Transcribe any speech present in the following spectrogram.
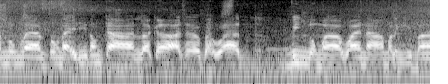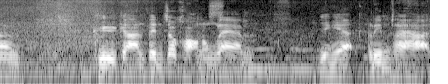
มโรงแรมตรงไหนที่ต้องการ แล้วก็อาจจะแบบว่าวิ่งลงมาว่ายน้ำอะไรอย่างนี้บ้าง คือการเป็นเจ้าของโรงแรม อย่างเงี้ยริมชายหาด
